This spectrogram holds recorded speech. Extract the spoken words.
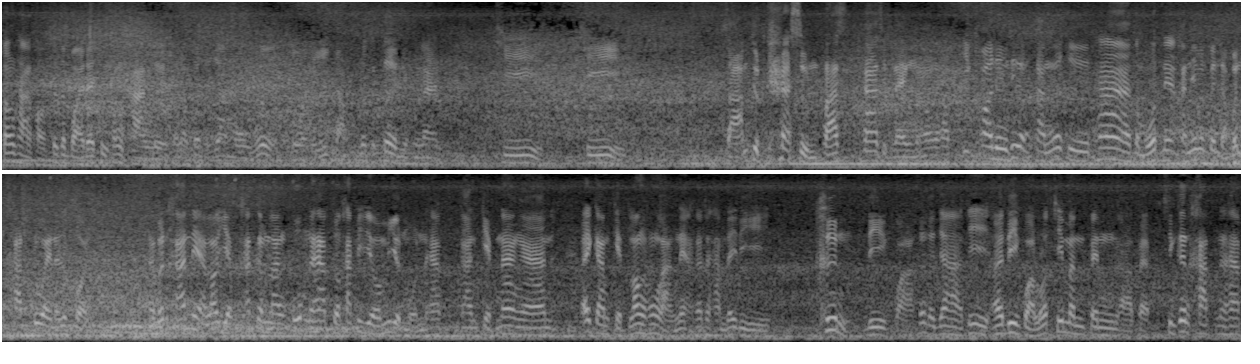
ช่องทางของเซนต์บอยได้ทุกช่องทางเลยสำหรับเครื่องตัดหญ้าโมเวอร์ตัวนี้กับรถแท็กเตอร์นิฮอลแลนด์ทีที3.50 plus 50 แรงม้านะครับ อีกข้อหนึ่งที่สำคัญก็คือถ้าสมมติเนี่ยคันนี้มันเป็นดับเบิลคัทด้วยนะทุกคนดับเบิลคัทเนี่ยเราเหยียบคัทกำลังปุ๊บนะครับ ตัวคัทพี่เดียวไม่หยุดหมุนนะครับ การเก็บหน้างานไอ้การเก็บร่องข้างหลังเนี่ยก็จะทำได้ดี ขึ้นดีกว่าเครื่องตัดหญ้าที่ดีกว่ารถที่มันเป็นแบบซิงเกิลคัทนะครับ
